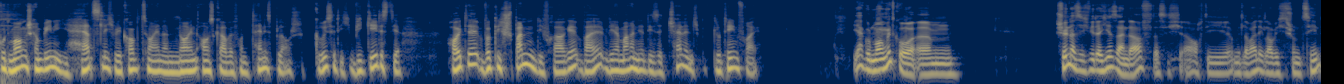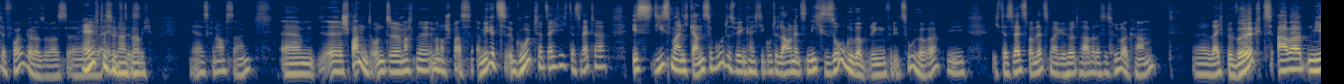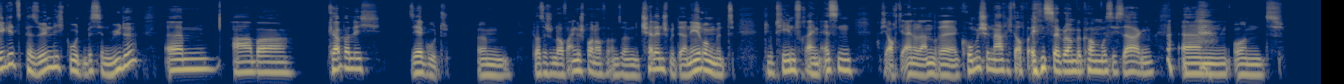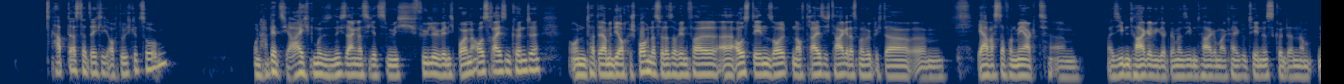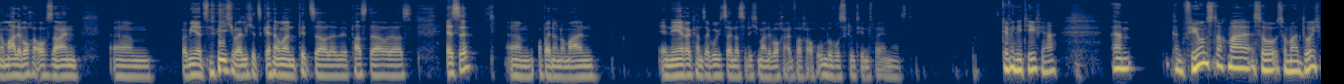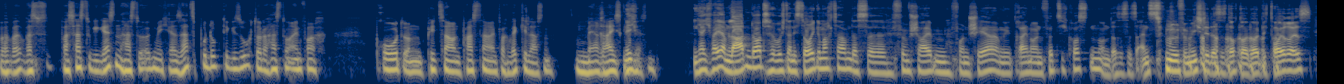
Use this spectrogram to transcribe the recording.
Guten Morgen, Schrambini. Herzlich willkommen zu einer neuen Ausgabe von Tennisplausch. Grüße dich. Wie geht es dir? Heute wirklich spannend die Frage, weil wir machen ja diese Challenge mit glutenfrei. Ja, guten Morgen, Mitko. Ähm, schön, dass ich wieder hier sein darf, dass ich auch die mittlerweile, glaube ich, schon zehnte Folge oder sowas. Äh, elfte sogar, glaube ich. Ja, das kann auch sein. Ähm, äh, spannend und äh, macht mir immer noch Spaß. Äh, mir geht's gut tatsächlich. Das Wetter ist diesmal nicht ganz so gut, deswegen kann ich die gute Laune jetzt nicht so rüberbringen für die Zuhörer, wie ich das letzt, beim letzten Mal gehört habe, dass es rüberkam. Äh, leicht bewölkt, aber mir geht's persönlich gut. Ein bisschen müde, ähm, aber körperlich sehr gut. Ähm, du hast ja schon darauf angesprochen, auf unsere Challenge mit der Ernährung, mit glutenfreiem Essen. Habe ich auch die eine oder andere komische Nachricht auch bei Instagram bekommen, muss ich sagen. ähm, und habe das tatsächlich auch durchgezogen. Und habe jetzt, ja, ich muss jetzt nicht sagen, dass ich jetzt mich fühle, wenn ich Bäume ausreißen könnte. Und hatte ja mit dir auch gesprochen, dass wir das auf jeden Fall äh, ausdehnen sollten auf 30 Tage, dass man wirklich da ähm, ja was davon merkt. Ähm, weil sieben Tage, wie gesagt, wenn man sieben Tage mal kein Gluten isst, könnte eine normale Woche auch sein. Ähm, bei mir jetzt nicht, weil ich jetzt gerne mal eine Pizza oder eine Pasta oder was esse. Ähm, auch bei einer normalen Ernährer kann es ja gut sein, dass du dich mal eine Woche einfach auch unbewusst glutenfrei ernährst. Definitiv, ja. Ähm, dann führ uns doch mal so, so mal durch. Was, was hast du gegessen? Hast du irgendwelche Ersatzprodukte gesucht oder hast du einfach Brot und Pizza und Pasta einfach weggelassen und mehr Reis gegessen? Ja, ich war ja im Laden dort, wo ich dann die Story gemacht habe, dass äh, fünf Scheiben von Share irgendwie 3,49 kosten und dass es jetzt 1 zu 0 für mich steht, dass es doch deutlich teurer ist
